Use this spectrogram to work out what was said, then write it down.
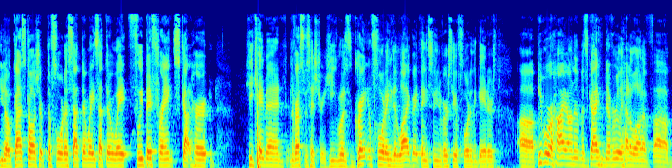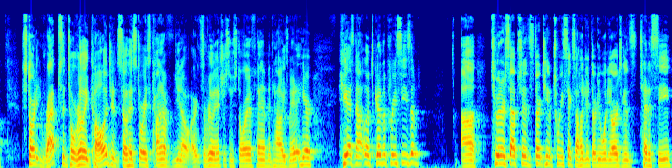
you know, got scholarship to Florida, sat there, wait, sat there, wait. Feleipe Franks got hurt. He came in, and the rest was history. He was great in Florida. He did a lot of great things for the University of Florida and the Gators. Uh, people were high on him as a guy who never really had a lot of um, starting reps until really college. And so his story is kind of, you know, it's a really interesting story of him and how he's made it here. He has not looked good in the preseason. Uh, two interceptions, 13 of 26, 131 yards against Tennessee.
